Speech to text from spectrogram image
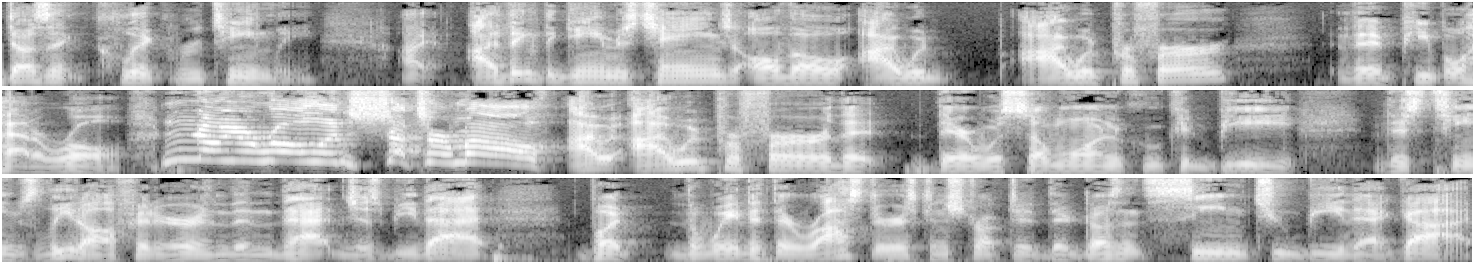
doesn't click routinely. I, I think the game has changed, although I would, I would prefer that people had a role. No, you're rolling. Shut your mouth. I I would prefer that there was someone who could be this team's leadoff hitter, and then that just be that. But the way that their roster is constructed, there doesn't seem to be that guy.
